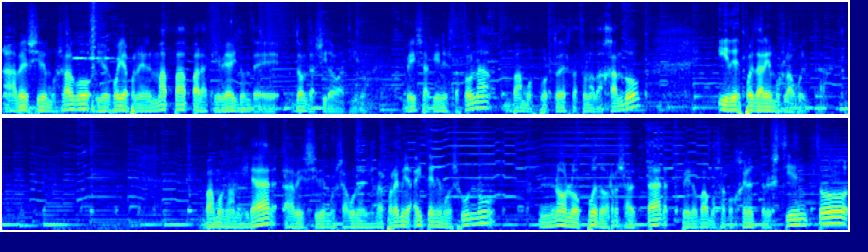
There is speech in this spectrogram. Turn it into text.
a ver si vemos algo y os voy a poner el mapa para que veáis dónde, dónde ha sido abatido veis aquí en esta zona vamos por toda esta zona bajando y después daremos la vuelta. Vamos a mirar a ver si vemos algún animal por ahí. Mira ahí tenemos uno no lo puedo resaltar pero vamos a coger el 300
